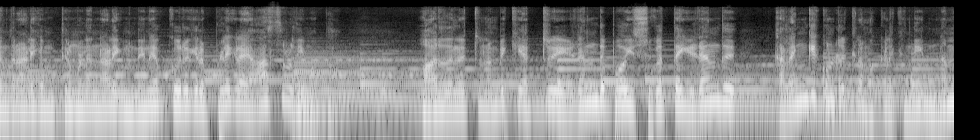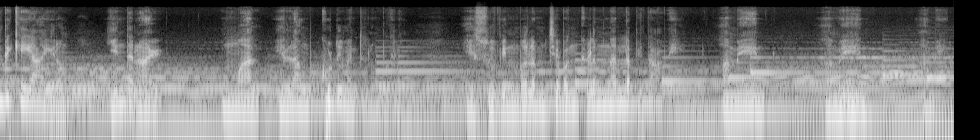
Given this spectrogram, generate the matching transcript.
பிறந்த நாளைக்கும் திருமண நாளைக்கும் நினைவு கூறுகிற பிள்ளைகளை ஆசிர்வதியும் அப்பா. ஆறுதலற்ற நம்பிக்கையற்று இழந்து போய் சுகத்தை இழந்து கலங்கி கொண்டிருக்கிற மக்களுக்கு நீ நம்பிக்கையாயிரும். இந்த நாள் உம்மால் எல்லாம் கூடும் என்று நம்புகிறோம். இயேசுவின் மூலம் ஜெபங்களும் நல்ல பிதாவே. அமேன் அமேன் அமேன்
